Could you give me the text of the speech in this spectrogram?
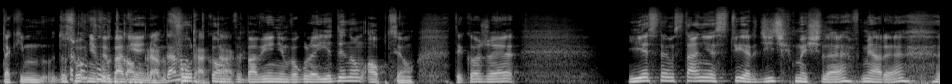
takim dosłownie furtką, wybawieniem, prawda? No furtką, tak, tak. wybawieniem, w ogóle jedyną opcją. Tylko, że Jestem w stanie stwierdzić, myślę, w miarę y,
